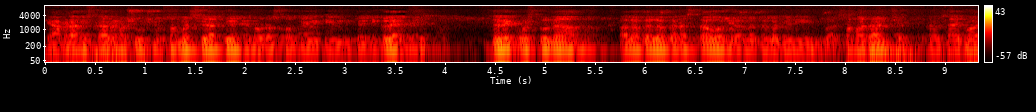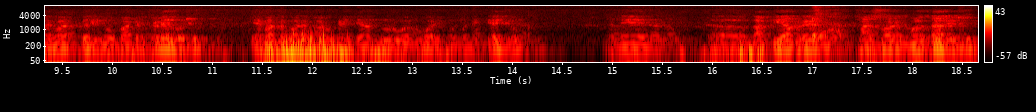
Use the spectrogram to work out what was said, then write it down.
કે આપણા વિસ્તારમાં શું શું સમસ્યા છે અને એનો રસ્તો કેવી કેવી રીતે નીકળે છે. દરેક વસ્તુના અલગ અલગ રસ્તાઓ છે, અલગ અલગ એની સમાધાન છે. અને સાહેબો વાત કરીને હું પાટે ચડેલો છું. એમાં તમારે મારું કંઈ ધ્યાન દોરવાનું હોય તો મને કહેજો. અને બાકી આપણે ખાસ વારે મળતા રહીશું.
